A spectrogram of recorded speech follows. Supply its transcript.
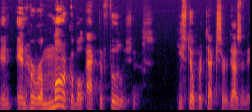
In, in her remarkable act of foolishness, he still protects her, doesn't he?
